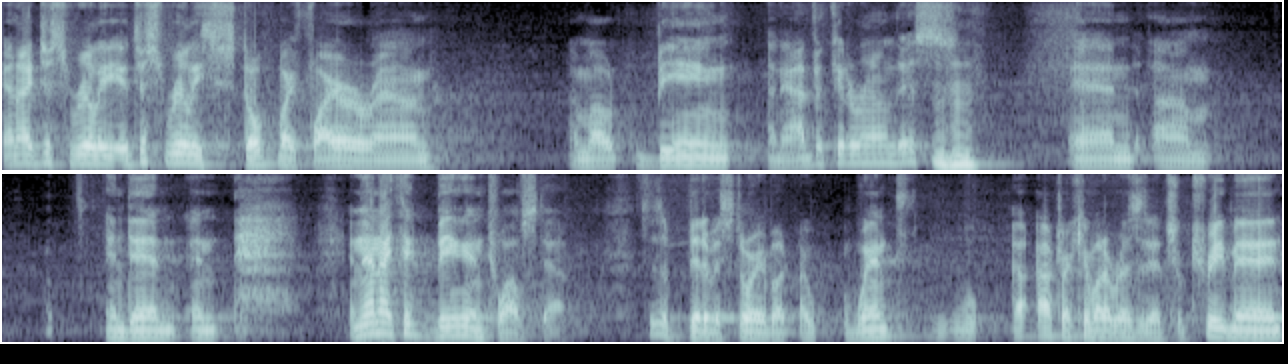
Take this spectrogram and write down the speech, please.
and I just really it just really stoked my fire around about being an advocate around this. And um, and then and and then I think being in 12 step. This is a bit of a story about I went after I came out of residential treatment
